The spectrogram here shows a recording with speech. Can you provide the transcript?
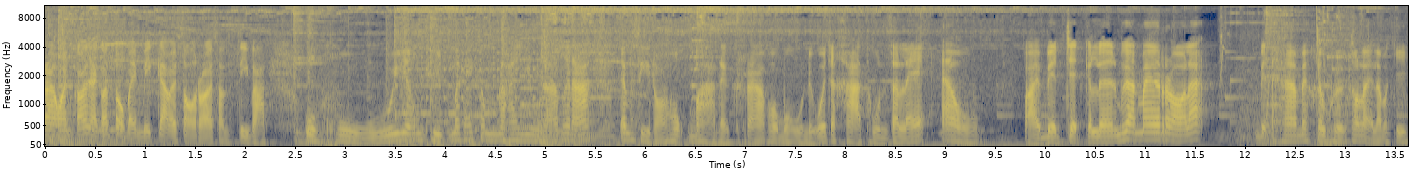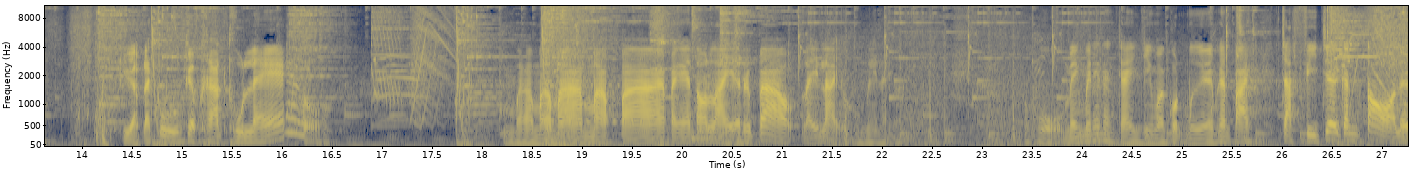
รางวัลก้อนใหญ่ก็ตกไปมิกะไป234บาทโอ้โหยังพลิกมาได้กำไรอยู่นะเพื่อนนะได้มา406 บาทนะครับผมโอ้โหนึกว่าจะขาดทุนซะแล้วไป bet เจ็ดกันเลยเพื่อนไม่รอละ bet ห้าไม่ค่อย work เท่าไหร่แล้วเมื่อกี้เกือบแล้วกูเกือบขาดทุนแล้ว มามามามาปลาไปไงตอนไหลหรือเปล่าไหลไหลโอ้โหไม่ไหลโอ้โหแม่งไม่ได้ดังใจจริงว่ากดมือเลยเพื่อนไป จัด feature กันต่อเล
